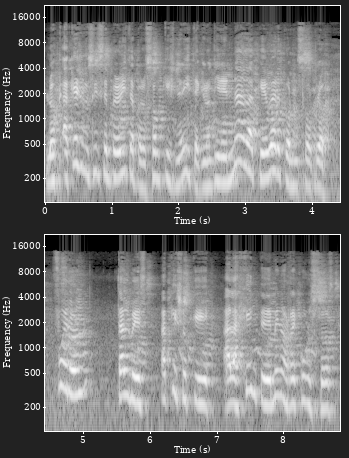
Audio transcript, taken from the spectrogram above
los, aquellos que se dicen peronistas pero son kirchneristas, que no tienen nada que ver con nosotros, fueron tal vez aquellos que a la gente de menos recursos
